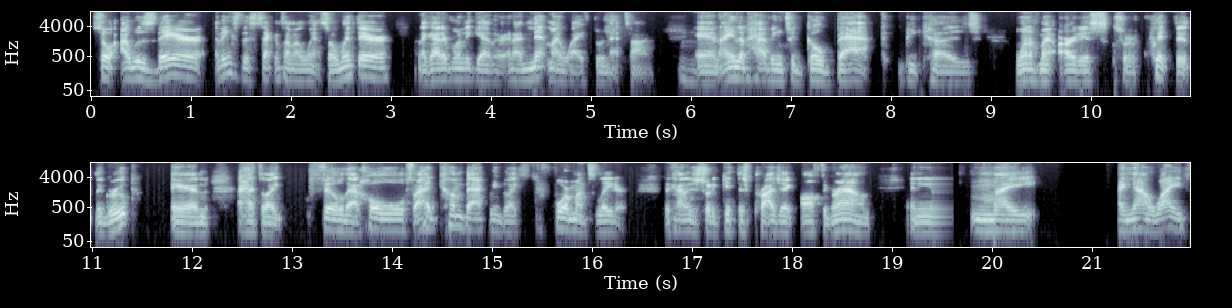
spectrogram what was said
So I was there. I think it's the second time I went. So I went there and I got everyone together and I met my wife during that time. Mhm. And I ended up having to go back because one of my artists sort of quit the, the group and I had to like fill that hole. So I had come back maybe like four months later to kind of just sort of get this project off the ground. And you know, my my now wife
